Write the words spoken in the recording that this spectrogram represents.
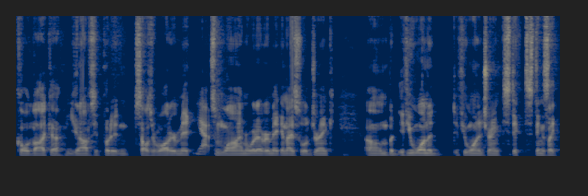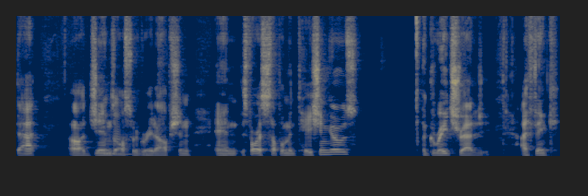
cold vodka. You can obviously put it in seltzer water, make yeah. some lime or whatever, make a nice little drink. Um, but if you want to, if you want to drink, stick to things like that. Uh, gin's mm-hmm. also a great option. And as far as supplementation goes, a great strategy. I think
